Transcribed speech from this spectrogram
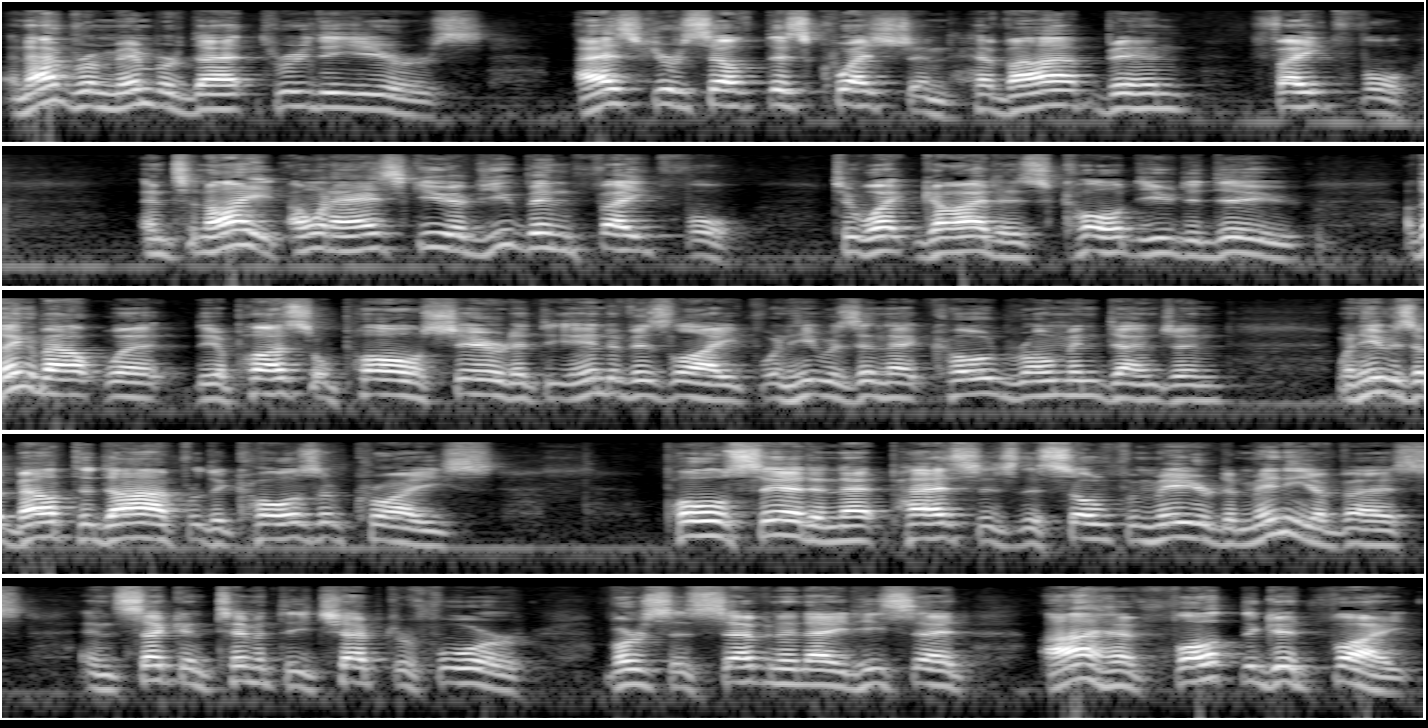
And I've remembered that through the years. Ask yourself this question Have I been faithful? And tonight, I want to ask you Have you been faithful to what God has called you to do? I think about what the Apostle Paul shared at the end of his life when he was in that cold Roman dungeon, when he was about to die for the cause of Christ. Paul said in that passage that's so familiar to many of us, in 2 Timothy chapter 4, verses 7 and 8, he said, I have fought the good fight.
